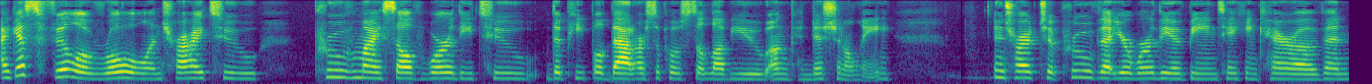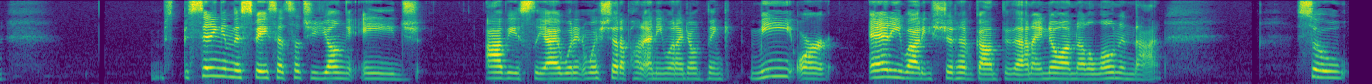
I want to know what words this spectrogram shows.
I guess, fill a role and try to prove myself worthy to the people that are supposed to love you unconditionally and try to prove that you're worthy of being taken care of and sitting in this space at such a young age obviously I wouldn't wish that upon anyone. I don't think me or anybody should have gone through that and I know I'm not alone in that. So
